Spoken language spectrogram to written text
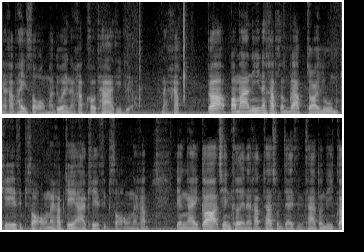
นะครับ ให้ซองมาด้วยนะครับ เข้าท่าทีเดียวนะครับ ก็ประมาณนี้นะครับสำหรับ Joy Room K12 นะครับ JR K12 นะครับยังไงก็เช่นเคยนะครับ ถ้าสนใจสินค้าตัวนี้ก็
